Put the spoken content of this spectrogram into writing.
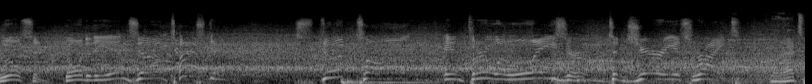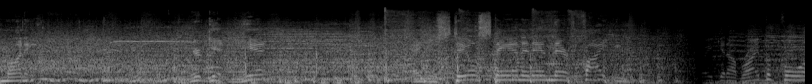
Wilson going to the end zone. Touchdown! Stood tall and threw a laser to Jarius Wright. Well, that's money. You're getting hit, and you're still standing in there fighting. Waking up right before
